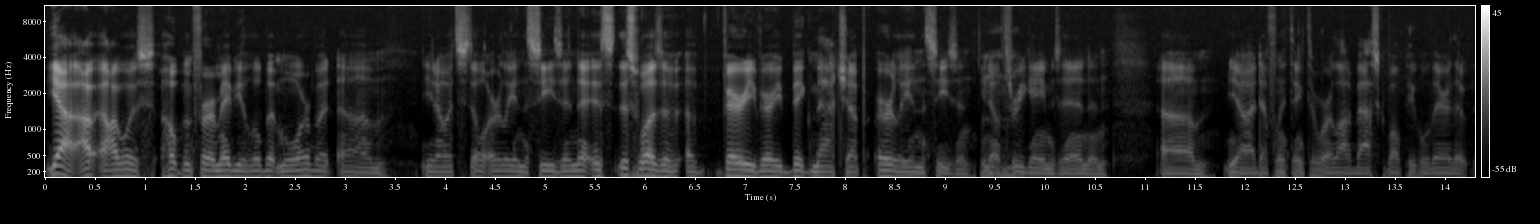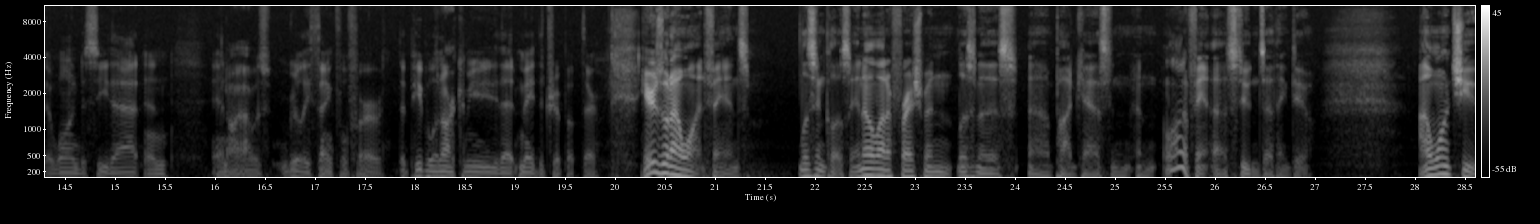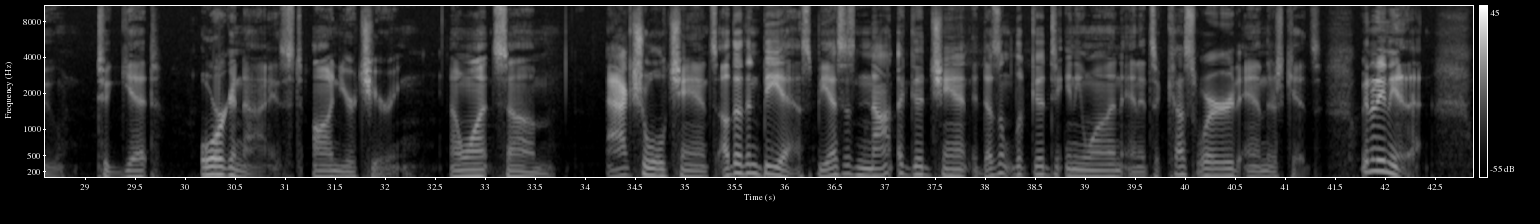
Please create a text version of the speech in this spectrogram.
yeah, I, I, was hoping for maybe a little bit more, but um, you know it's still early in the season. It's, this was a, a, very very big matchup early in the season. You know, mm-hmm. three games in, and um, you know I definitely think there were a lot of basketball people there that, that wanted to see that, and and I was really thankful for the people in our community that made the trip up there. Here's what I want, fans listen closely. I know a lot of freshmen listen to this uh, podcast, and, and, a lot of fan, uh, students, I think, do. I want you to get organized on your cheering. I want some actual chants other than BS. BS is not a good chant. It doesn't look good to anyone, and it's a cuss word, and there's kids. We don't need any of that.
